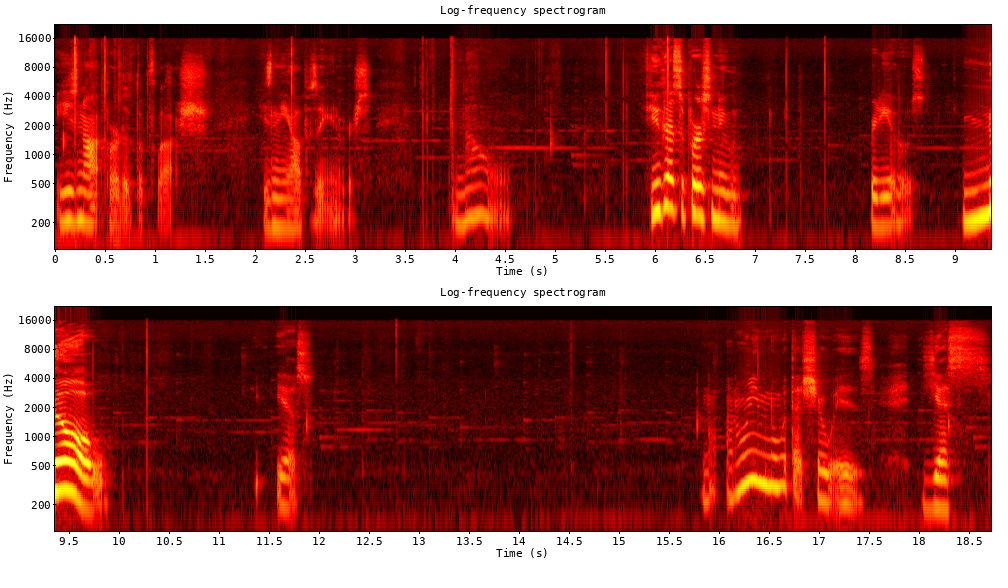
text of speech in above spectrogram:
He's not part of the Flash. He's in the opposite universe. No. If you guess a person who radio host. No. Yes. No, I don't even know what that show is. Yes.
